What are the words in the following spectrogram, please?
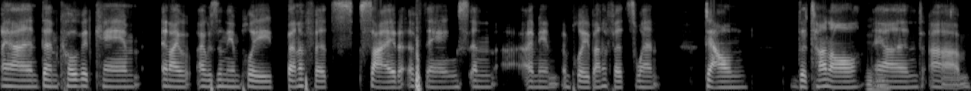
and then covid came and I, I was in the employee benefits side of things and i mean employee benefits went down the tunnel mm-hmm. and um,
